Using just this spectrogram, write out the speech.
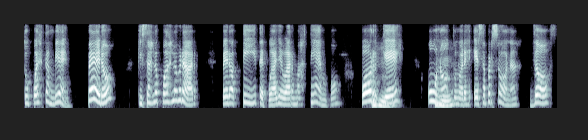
tú puedes también, pero quizás lo puedas lograr, pero a ti te pueda llevar más tiempo porque, uno, tú no eres esa persona, dos,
